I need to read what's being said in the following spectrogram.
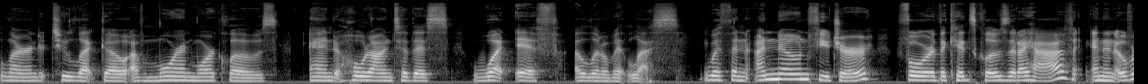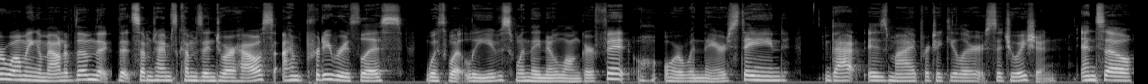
learned to let go of more and more clothes and hold on to this what if a little bit less. With an unknown future for the kids' clothes that I have and an overwhelming amount of them that, that sometimes comes into our house, I'm pretty ruthless with what leaves when they no longer fit or when they are stained. That is my particular situation. And so,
